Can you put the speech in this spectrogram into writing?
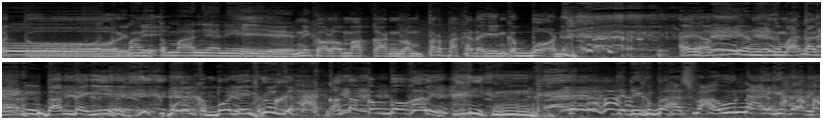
Betul ini teman-temannya nih. Iya Ini kalau makan lemper pakai daging kebo nih. Eh apa yang mata Banteng. Banteng iya. Bukan kebo dia itu Kata kebo kali. Jadi ngebahas fauna kita nih.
